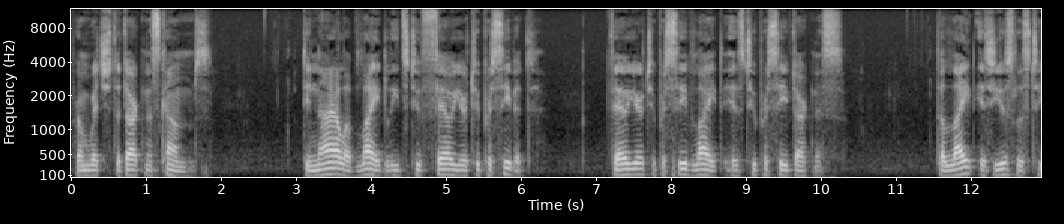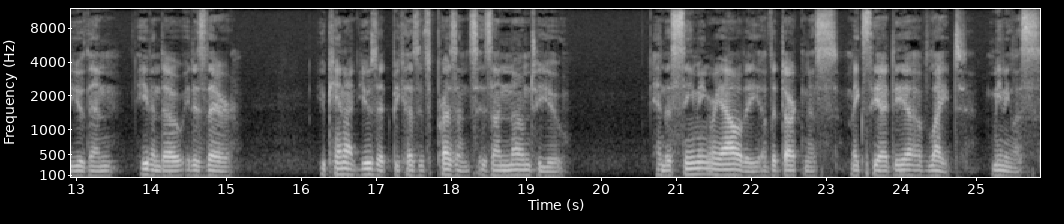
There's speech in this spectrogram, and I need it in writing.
from which the darkness comes. Denial of light leads to failure to perceive it. Failure to perceive light is to perceive darkness. The light is useless to you then, even though it is there. You cannot use it because its presence is unknown to you, and the seeming reality of the darkness makes the idea of light meaningless.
